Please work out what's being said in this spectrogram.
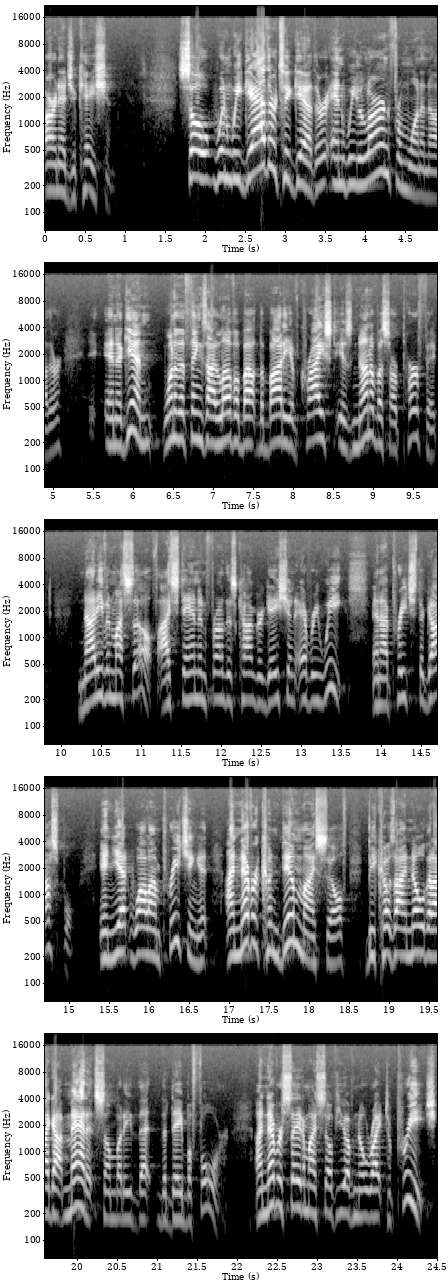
are an education. So, when we gather together and we learn from one another, and again, one of the things I love about the body of Christ is none of us are perfect, not even myself. I stand in front of this congregation every week and I preach the gospel. And yet, while I'm preaching it, I never condemn myself because I know that I got mad at somebody that the day before. I never say to myself, You have no right to preach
